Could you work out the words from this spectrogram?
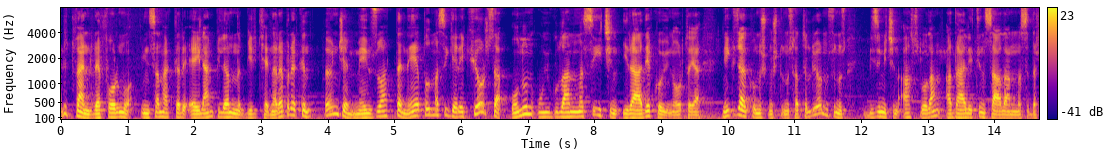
Lütfen reformu, insan hakları eylem planını bir kenara bırakın. Önce mevzuatta ne yapılması gerekiyorsa onun uygulanması için irade koyun ortaya. Ne güzel konuşmuştunuz hatırlıyor musunuz? Bizim için asıl olan adaletin sağlanmasıdır.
